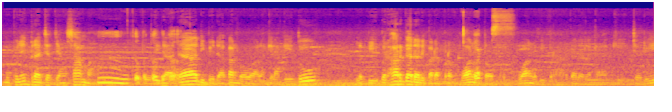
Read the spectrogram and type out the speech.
mempunyai derajat yang sama Hmm, betul betul tidak betul. ada dibedakan bahwa laki-laki itu lebih berharga daripada perempuan Yeps. atau perempuan lebih berharga dari laki-laki jadi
